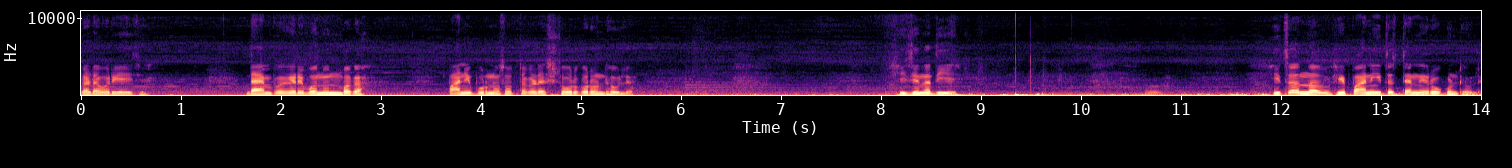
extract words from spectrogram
गडावर यायचे. डॅम्प वगैरे बनवून बघा. पाणी पूर्ण स्वतःकडे स्टोअर करून ठेवले ही जी नदी आहे. हो. हिचं न हे पाणी इथंच त्यांनी रोखून ठेवले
